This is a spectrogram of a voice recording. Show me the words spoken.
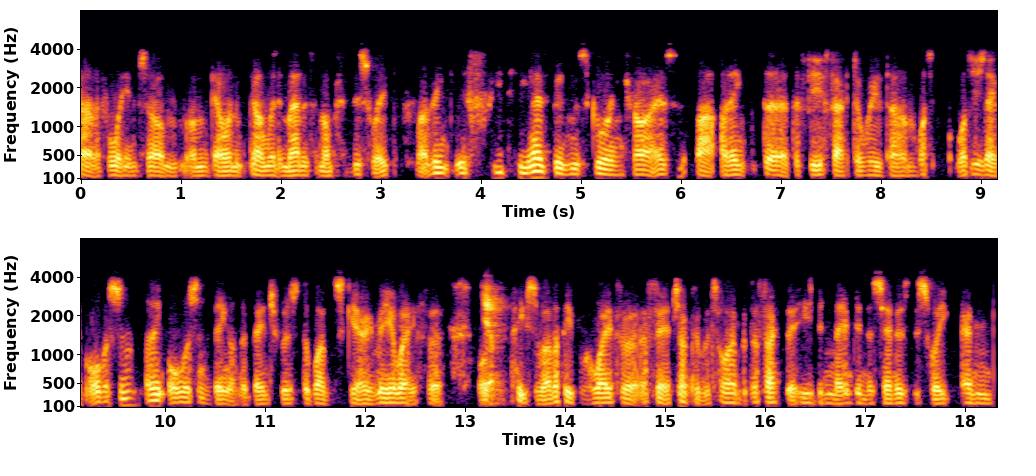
can't afford him, so I'm, I'm going going with the Matterson option this week. I think if he, he has been scoring tries, but I think the the fear factor with um what's what's his name Aubusson. I think Aubusson being on the bench was the one scaring me away for well, Yep. heaps of other people away for a fair chunk of the time. But the fact that he's been named in the centres this week and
